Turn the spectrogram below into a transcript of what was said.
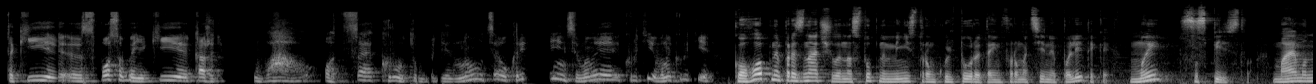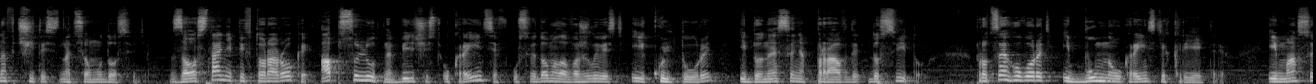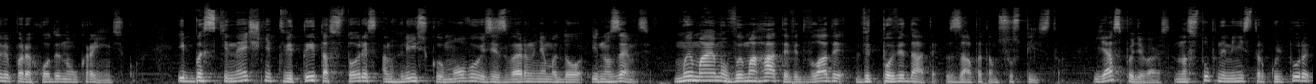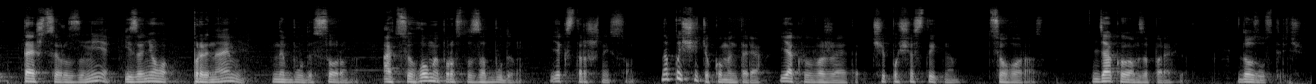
такі способи, які кажуть: Вау, оце круто! Блін, ну це українці. Вони круті, вони круті. Кого б не призначили наступним міністром культури та інформаційної політики, ми, суспільство, маємо навчитись на цьому досвіді. За останні півтора роки абсолютна більшість українців усвідомила важливість і культури, і донесення правди до світу. Про це говорить і бум на українських креаторів, і масові переходи на українську, і безкінечні твіти та сторіс англійською мовою зі зверненнями до іноземців. Ми маємо вимагати від влади відповідати запитам суспільства. Я сподіваюся, наступний міністр культури теж це розуміє, і за нього принаймні не буде соромно. А цього ми просто забудемо, як страшний сон. Напишіть у коментарях, як ви вважаєте, чи пощастить нам цього разу. Дякую вам за перегляд. До зустрічі!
